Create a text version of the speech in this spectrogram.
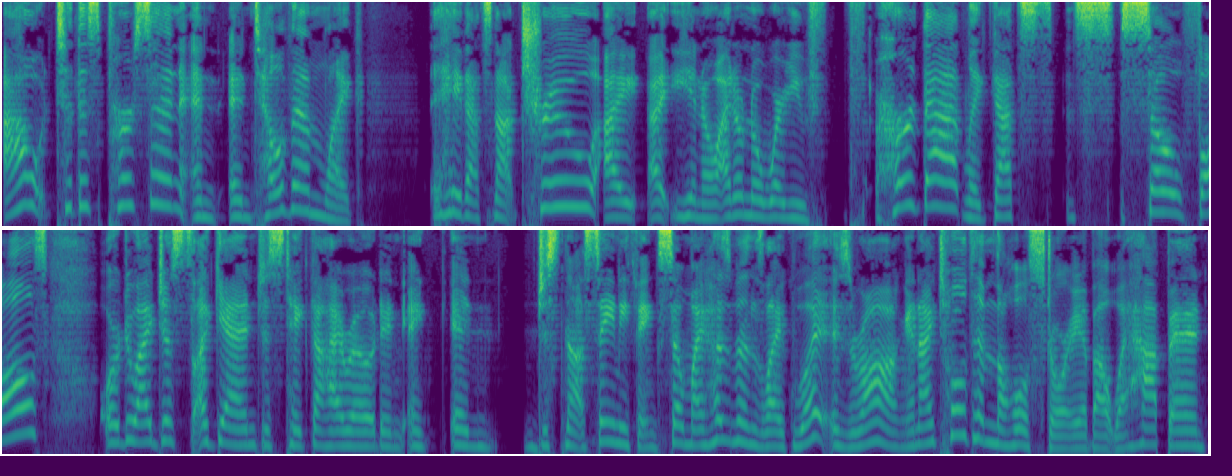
out to this person and and tell them like, hey, that's not true. I, I you know, I don't know where you th- heard that. Like that's so false. Or do I just again just take the high road and and, and just not say anything? So my husband's like, what is wrong? And I told him the whole story about what happened.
